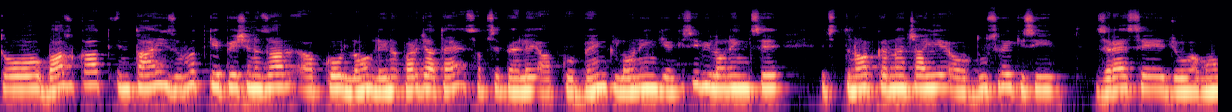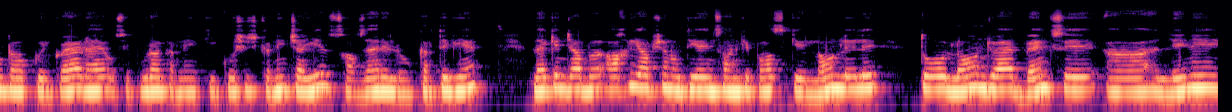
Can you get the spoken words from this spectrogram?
तो बाज़ात इंतहाई ज़रूरत के पेश नज़र आपको लोन लेना पड़ जाता है। सबसे पहले आपको बैंक लोनिंग या किसी भी लोनिंग से इजतनाब करना चाहिए और दूसरे किसी ज़रा से जो अमाउंट आपको रिक्वायर्ड है, उसे पूरा करने की कोशिश करनी चाहिए। साफ़ ज़ाहिर लोग करते भी हैं। लेकिन जब आखिरी ऑप्शन होती है इंसान के पास कि लोन ले ले तो लोन जो है बैंक से लेने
